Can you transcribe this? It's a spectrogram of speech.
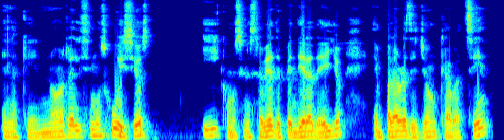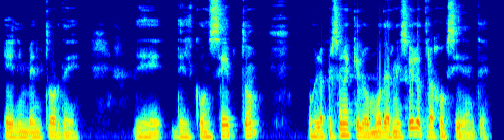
en la que no realicemos juicios y como si nuestra vida dependiera de ello, en palabras de John Kabat-Zinn, el inventor de, del concepto o la persona que lo modernizó y lo trajo a Occidente.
